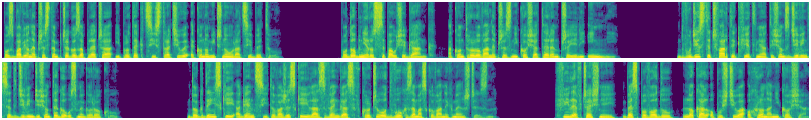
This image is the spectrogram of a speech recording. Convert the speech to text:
Pozbawione przestępczego zaplecza i protekcji straciły ekonomiczną rację bytu. Podobnie rozsypał się gang, a kontrolowany przez Nikosia teren przejęli inni. 24 kwietnia 1998 roku. Do gdyńskiej agencji towarzyskiej Las Vegas wkroczyło dwóch zamaskowanych mężczyzn. Chwilę wcześniej, bez powodu, lokal opuściła ochrona Nikosia.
